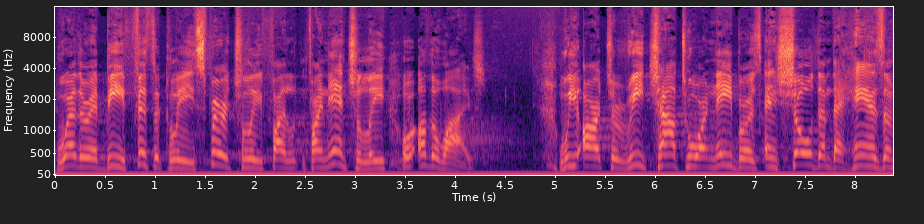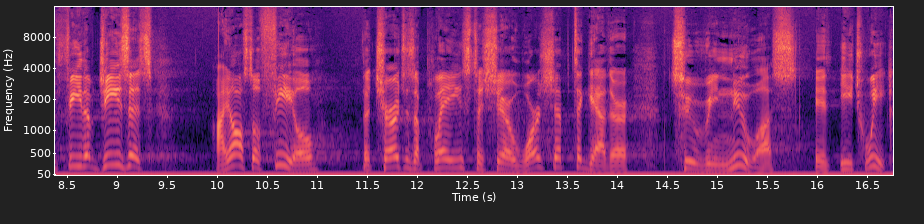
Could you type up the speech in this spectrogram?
whether it be physically, spiritually, fi- financially, or otherwise. We are to reach out to our neighbors and show them the hands and feet of Jesus I also feel the church is a place to share worship together to renew us each week.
